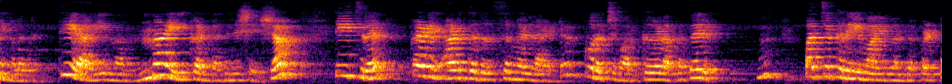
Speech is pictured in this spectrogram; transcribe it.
നിങ്ങൾ വൃത്തിയായി നന്നായി കണ്ടതിന് ശേഷം ടീച്ചർ കഴി അടുത്ത ദിവസങ്ങളിലായിട്ട് കുറച്ച് വർക്കുകളൊക്കെ തരും. പച്ചക്കറിയുമായി ബന്ധപ്പെട്ട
